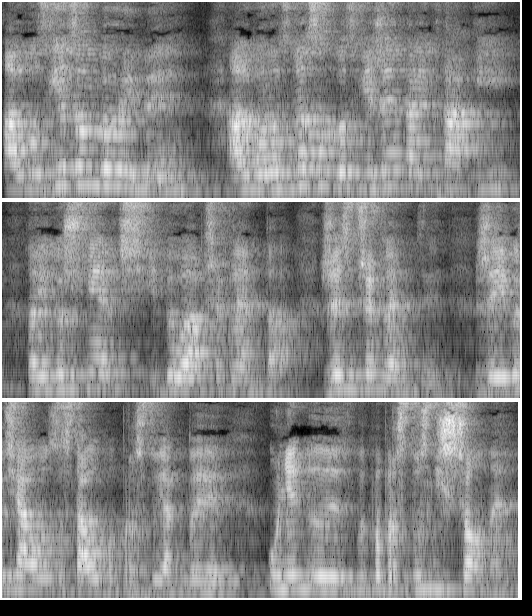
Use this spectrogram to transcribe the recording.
albo zjedzą go ryby, albo rozniosą go zwierzęta i ptaki, to jego śmierć była przeklęta, że jest przeklęty, że jego ciało zostało po prostu jakby y, po prostu zniszczone.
